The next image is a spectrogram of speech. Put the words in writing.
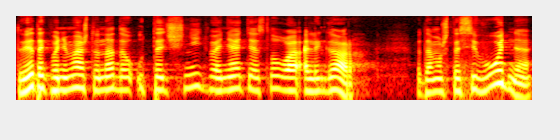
то я так понимаю, что надо уточнить понятие слова «олигарх». Потому что сегодня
